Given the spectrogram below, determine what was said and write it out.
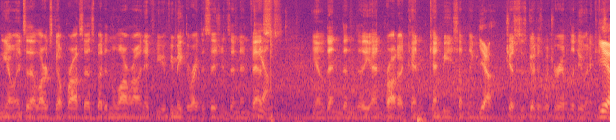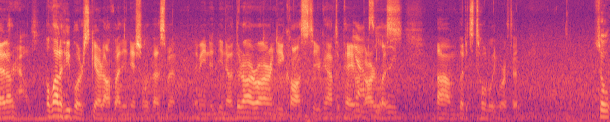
you know, into that large scale process. But in the long run, if you if you make the right decisions and invest, you know, then then the end product can can be something Yeah. just as good as what you're able to do in a kitchen Yeah, in and your house. a lot of people are scared off by the initial investment. I mean, you know, there are R and D costs that you're gonna have to pay Yeah, regardless, um, but it's totally worth it. So,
